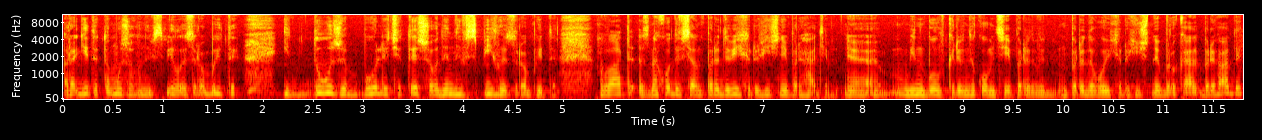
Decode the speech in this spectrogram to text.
радіти тому, що вони вспіли зробити. І дуже боляче те, що вони не вспіли зробити. Влад знаходився на передовій хірургічній бригаді. Е, Він був керівником цієї передової хірургічної бригади.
